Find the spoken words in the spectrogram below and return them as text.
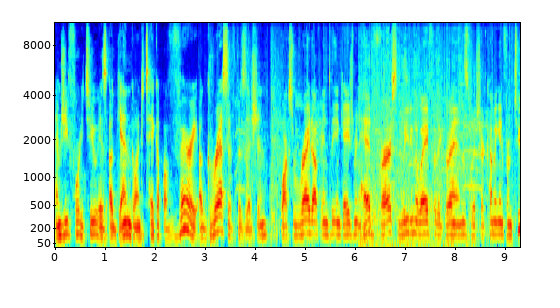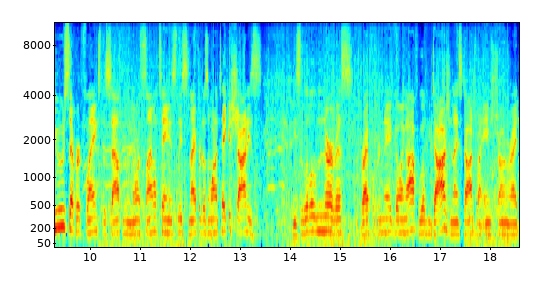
MG42 is again going to take up a very aggressive position. Walks right up into the engagement head first, leading the way for the Grens, which are coming in from two separate flanks, the south and the north simultaneously. Sniper doesn't want to take a shot. He's He's a little nervous. Rifle grenade going off. Will be dodged. Nice dodge by Aimstrong right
